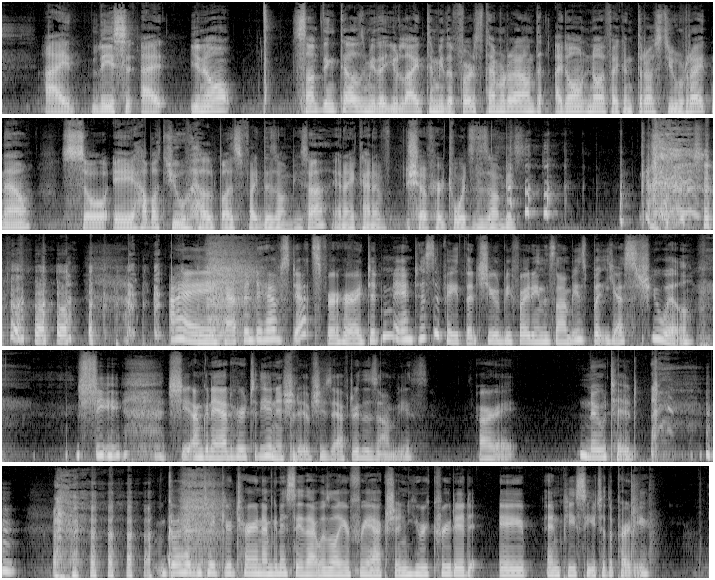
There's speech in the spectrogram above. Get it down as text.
I listen. I you know something tells me that you lied to me the first time around. I don't know if I can trust you right now. So, uh, how about you help us fight the zombies, huh? And I kind of shove her towards the zombies. I happen to have stats for her. I didn't anticipate that she would be fighting the zombies, but yes, she will. she she I'm going to add her to the initiative. She's after the zombies. All right. Noted. Go ahead and take your turn. I'm going to say that was all your free action. You recruited a NPC to the party.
